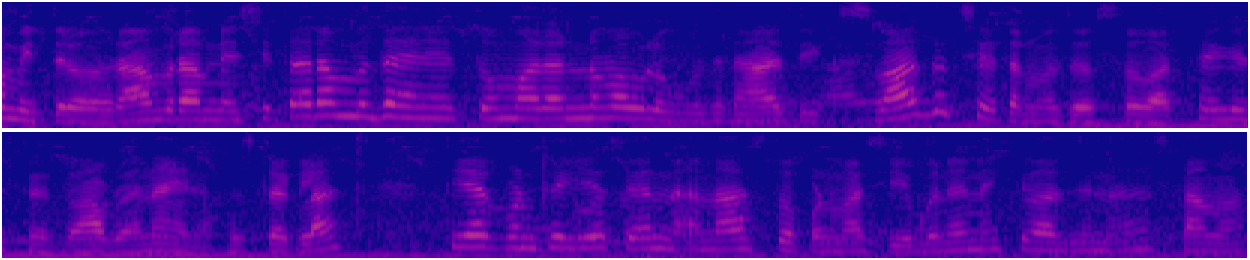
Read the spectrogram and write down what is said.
મિત્રો, રામ રામ ને સીતારામ બધાને તો મારા નવા બ્લોગ બધાને હાર્દિક સ્વાગત છે. તારમાં જો સવાર થઈ ગઈ છે તો આપણે નાઈને ફર્સ્ટ ક્લાસ તૈયાર પણ થઈ ગયા છે અને નાસ્તો પણ માસીએ બનાવી નાખ્યો. આજે નાસ્તામાં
